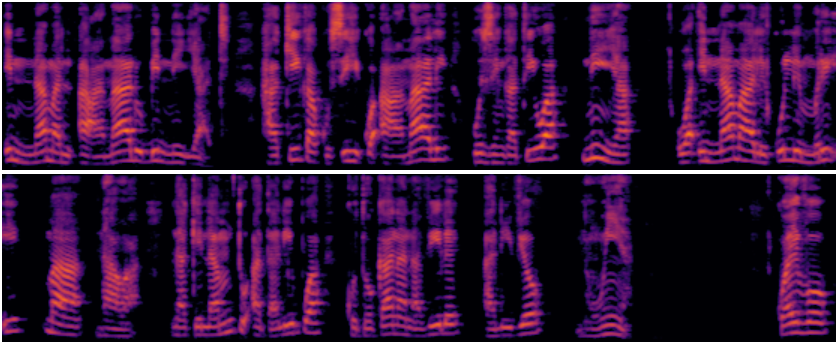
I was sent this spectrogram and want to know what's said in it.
innama lamalu binniyat. Hakika kusihi kwa amali huzingatiwa nia wa innama likulli mrii ma nawa. Na kila mtu atalipwa kutokana na vile alivyonuia kwa hivyo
